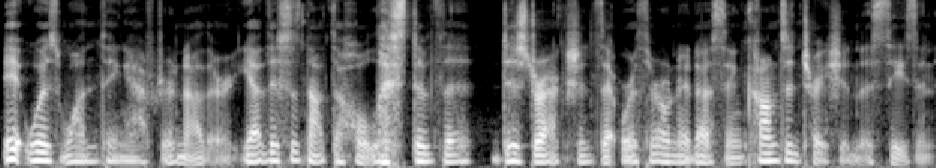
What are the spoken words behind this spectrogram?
It was one thing after another. Yeah, this is not the whole list of the distractions that were thrown at us in concentration this season.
